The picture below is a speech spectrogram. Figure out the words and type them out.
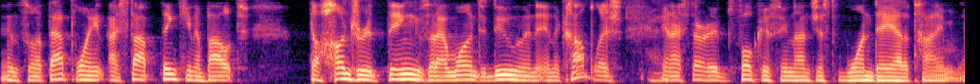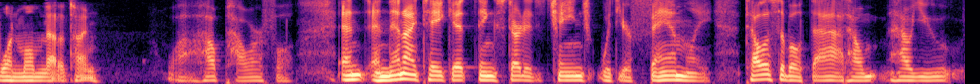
and so at that point i stopped thinking about the hundred things that I wanted to do and, and accomplish. Right. And I started focusing on just one day at a time, one moment at a time. Wow, how powerful. And and then I take it things started to change with your family. Tell us about that, how how you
